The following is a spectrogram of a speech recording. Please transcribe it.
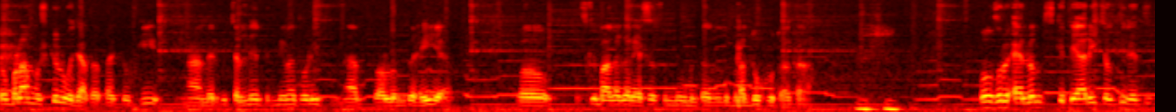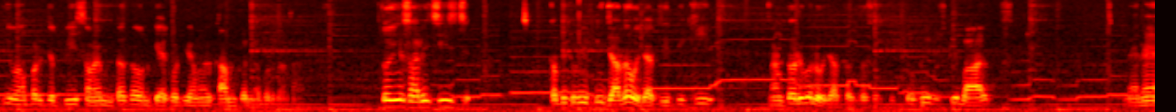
तो बड़ा मुश्किल हो जाता था क्योंकि हाँ, मेरे को चलने फिरने में थोड़ी प्रॉब्लम तो है ही है। तो उसके बाद अगर ऐसा सुनने को मिलता था तो बड़ा दुख होता था। तो फिर एल्बम्स की तैयारी चलती रहती थी वहाँ पर जब भी समय मिलता था उनके अकॉर्डिंग हमें काम करना पड़ता था। तो ये सारी चीज़ कभी कभी इतनी ज़्यादा हो जाती थी कि अनटोरेबल हो जाता था सब कुछ। तो फिर उसके बाद मैंने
